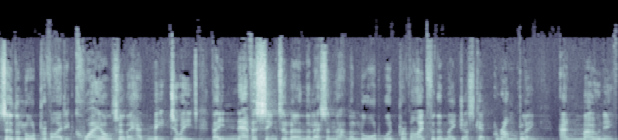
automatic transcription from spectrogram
so the Lord provided quail, so they had meat to eat. They never seemed to learn the lesson that the Lord would provide for them. They just kept grumbling and moaning.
